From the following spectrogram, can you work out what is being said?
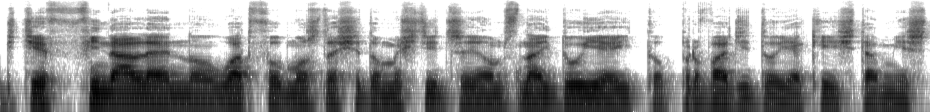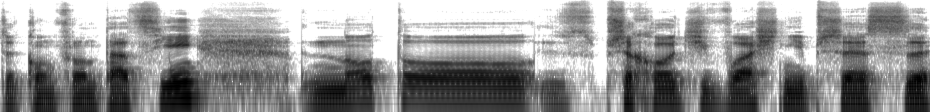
gdzie w finale no, łatwo można się domyślić, że ją znajduje i to prowadzi do jakiejś tam jeszcze konfrontacji, no to przechodzi właśnie przez e,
